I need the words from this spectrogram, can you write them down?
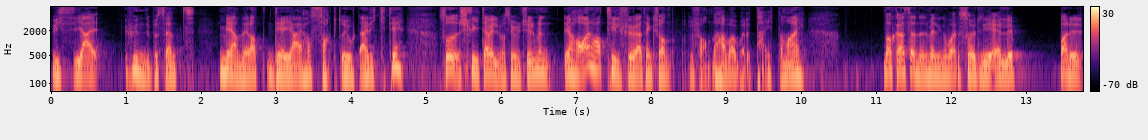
Hvis jeg 100% mener at det jeg har sagt og gjort er riktig, så sliter jeg veldig med å si unnskyld. Men jeg har hatt tilfeller hvor jeg tenker sånn Faen, det her var bare teit av meg. Da kan jeg sende en melding og bare sorry, eller bare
